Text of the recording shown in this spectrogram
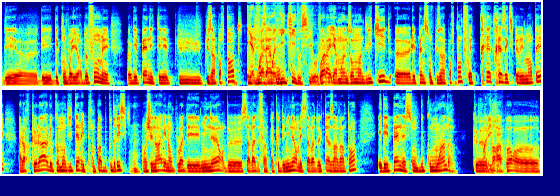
des, euh, des, des, convoyeurs de fonds, mais euh, les peines étaient plus, plus importantes. Il y a de moins en moins de liquide aussi aujourd'hui. Voilà, il y a moins en moins de liquide, euh, les peines sont plus importantes, il faut être très très expérimenté, alors que là, le commanditaire, il prend pas beaucoup de risques. Mmh. En général, il emploie des mineurs, de, ça va de, enfin pas que des mineurs, mais ça va de 15 à 20 ans, et les peines, elles sont beaucoup moindres que par rapport euh,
